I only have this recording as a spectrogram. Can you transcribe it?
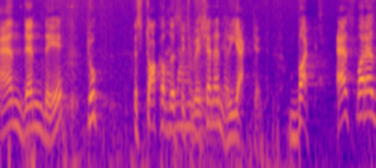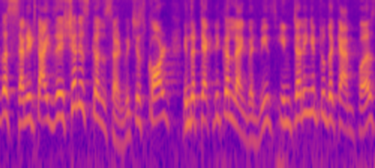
and then they took stock of the situation and reacted. But as far as the sanitization is concerned, which is called in the technical language, means entering into the campus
